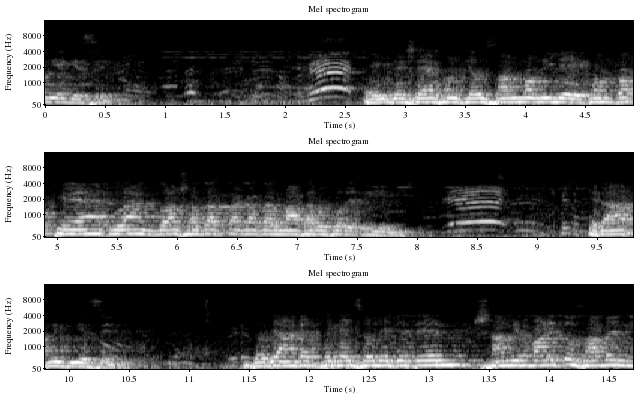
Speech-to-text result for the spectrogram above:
দিয়ে গেছে। এই দেশে এখন কেউ জন্ম নিলে কমপক্ষে এক লাখ দশ হাজার টাকা তার মাথার উপরে ঋণ এটা আপনি দিয়েছেন। যদি আগের থেকে চলে যেতেন, স্বামীর বাড়ি তো যাবেনি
